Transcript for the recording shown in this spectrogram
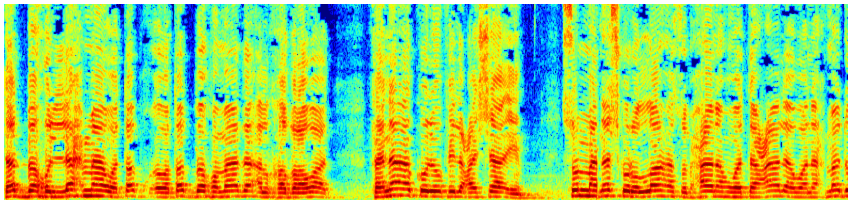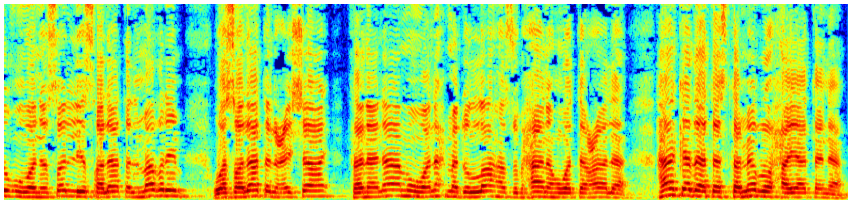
تطبخ اللحم وتطبخ, وتطبخ ماذا؟ الخضروات. فنأكل في العشاء. ثم نشكر الله سبحانه وتعالى ونحمده ونصلي صلاة المغرب وصلاة العشاء فننام ونحمد الله سبحانه وتعالى. هكذا تستمر حياتنا.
